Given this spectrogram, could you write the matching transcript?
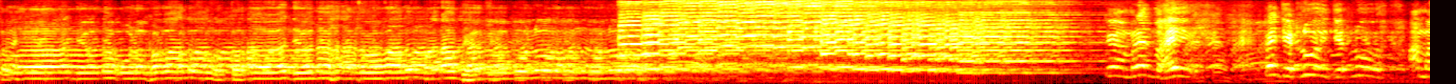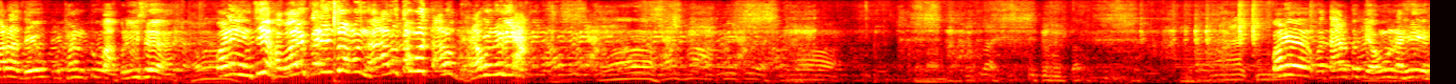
તને દેવને ઓળખવાનું, તને દેવને હાથવાનું મારા ભેરો બોલો કે જેટલું જેટલું આ મારા દેવ પુઠન તું વાપર્યું છે. પણ એનથી હવાયો કરી તો હું નાલો તો હું તારો ભેરાવો નહીં લ્યા. પણ વધારે તો કહેવું નહીં.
